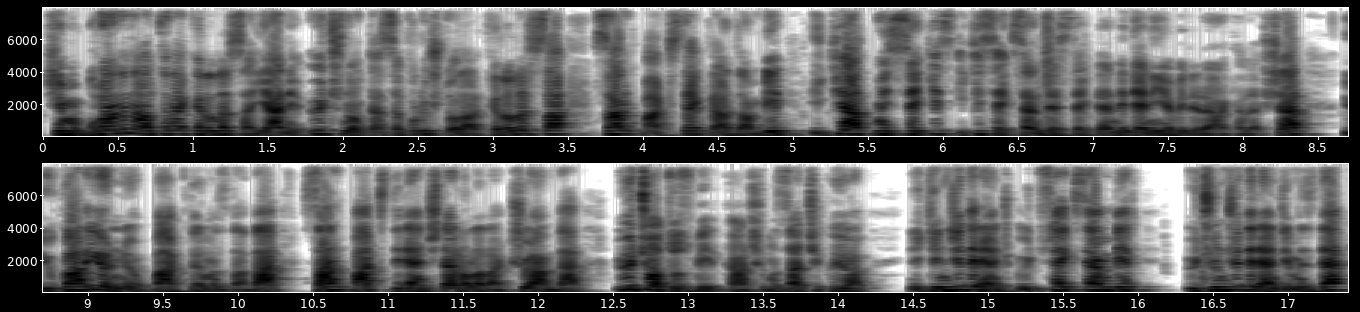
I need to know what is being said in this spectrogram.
Şimdi buranın altına kırılırsa yani 3.03 dolar kırılırsa Sandbox tekrardan bir 2.68-2.80 desteklerini deneyebilir arkadaşlar. Yukarı yönlü baktığımızda da Sandbox dirençler olarak şu anda 3.31 karşımıza çıkıyor. İkinci direnç 3.81, Üçüncü direncimiz de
